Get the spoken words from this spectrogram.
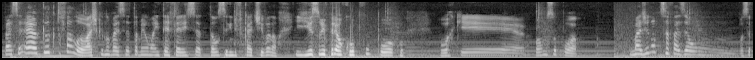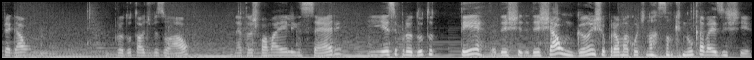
vai ser é aquilo que tu falou. Eu acho que não vai ser também uma interferência tão significativa não. E isso me preocupa um pouco, porque vamos supor, imagina você fazer um, você pegar um, produto audiovisual, né, transformar ele em série e esse produto ter deix- deixar um gancho pra uma continuação que nunca vai existir.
